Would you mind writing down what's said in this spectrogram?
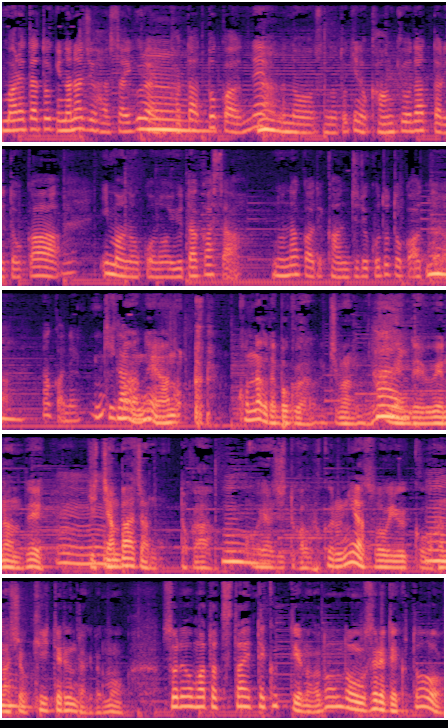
生まれた時78歳ぐらいの方とかね、うん。あのその時の環境だったりとか、今のこの豊かさの中で感じることとかあったら、うん。なんかね気まあ軽に、ね、あの この中で僕が一番はい年齢上なんで、うんうん。じっちゃんばあちゃんとか、うん。親父とかおふくろにはそういうこううん話を聞いてるんだけども、それをまた伝えていくっていうのがどんどん薄れていくと、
